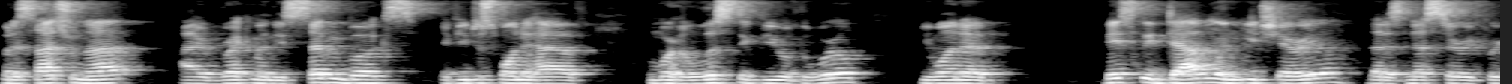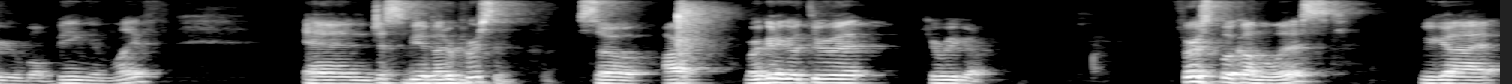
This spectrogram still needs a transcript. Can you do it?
but aside from that, I recommend these seven books if you just want to have a more holistic view of the world. You want to basically dabble in each area that is necessary for your well-being in life and just to be a better person. So, all right, we're going to go through it. Here we go. First book on the list, we got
